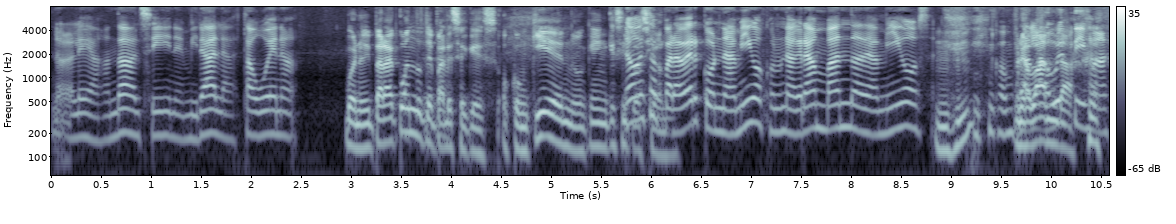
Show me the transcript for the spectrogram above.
no lo leas. Andá al cine, mirala, está buena. Bueno, ¿y para cuándo te parece que es? ¿O con quién? ¿O qué, en qué No, situación? eso es para ver con amigos, con una gran banda de amigos y comprar Una la banda. última.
